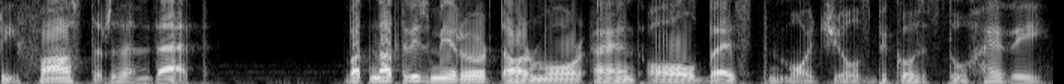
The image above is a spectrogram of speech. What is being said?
III faster than that. But not with mirrored armor and all best modules because it's too heavy.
